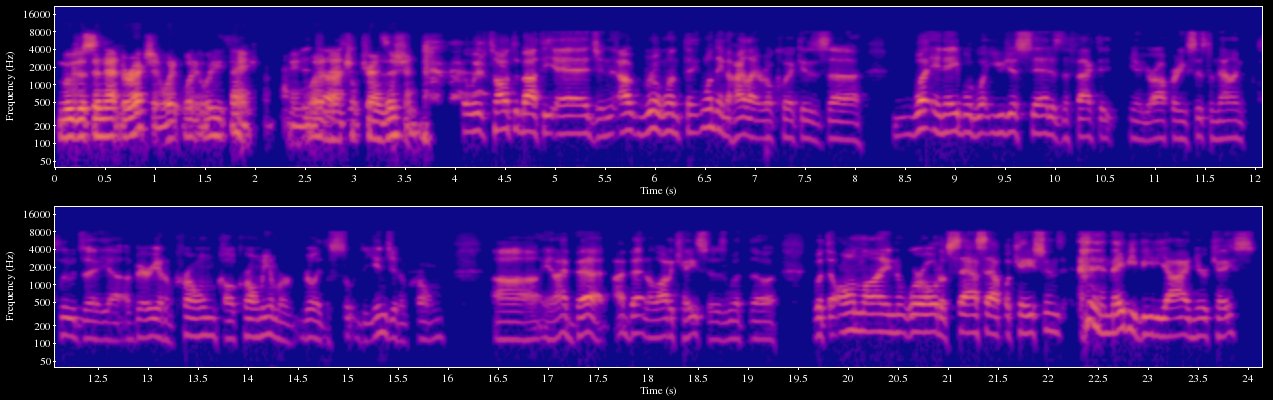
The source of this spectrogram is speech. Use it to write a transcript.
moves us in that direction. What, what, what do you think? I mean, it what does. a natural transition. so we've talked about the edge and uh, real one thing, one thing to highlight real quick is uh, what enabled what you just said is the fact that, you know, your operating system now includes a, uh, a variant of Chrome called Chromium or really the, the engine of Chrome. Uh, and I bet, I bet in a lot of cases with the, with the online world of SaaS applications and maybe VDI in your case,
